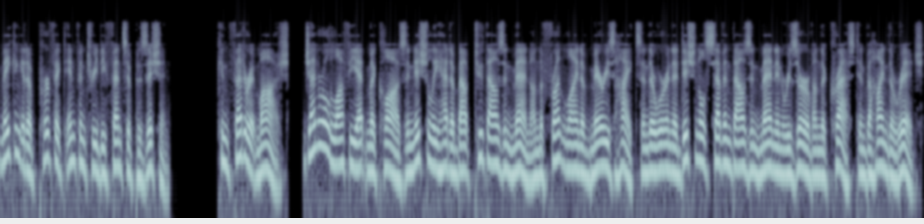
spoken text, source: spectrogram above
making it a perfect infantry defensive position. Confederate Maj. General Lafayette McLaws initially had about 2,000 men on the front line of Marye's Heights and there were an additional 7,000 men in reserve on the crest and behind the ridge.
